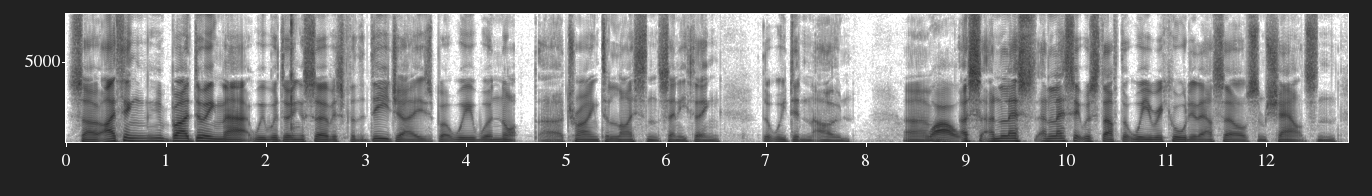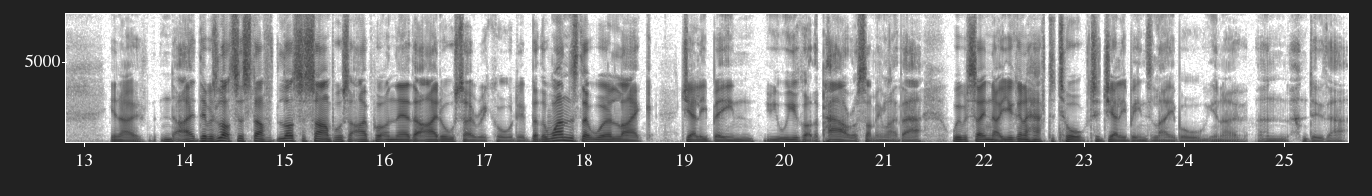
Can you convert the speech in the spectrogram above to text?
So I think by doing that, we were doing a service for the DJs, but we were not uh, trying to license anything that we didn't own. Um, Wow. Unless unless it was stuff that we recorded ourselves, some shouts and you know, I, there was lots of stuff, lots of samples that I put on there that I'd also recorded. But the ones that were like Jellybean, you, you got the power or something like that, we would say no, you're going to have to talk to Jellybean's label, you know, and and do that.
